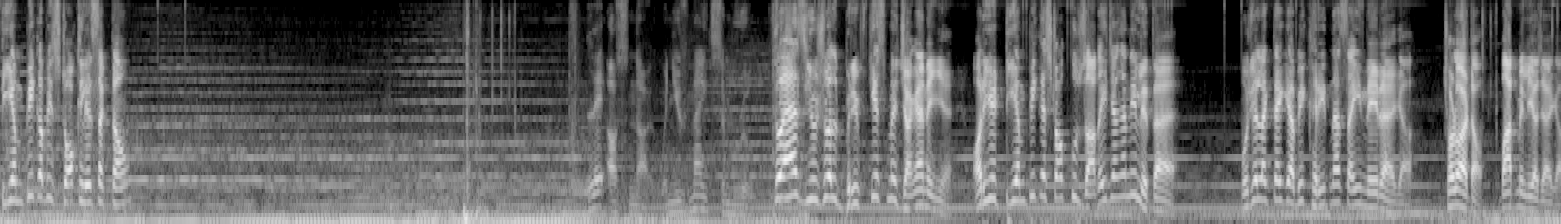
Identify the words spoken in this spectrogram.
टीएमपी का भी स्टॉक ले सकता हूँ। Let us know when you've made some room. तो एज यूजुअल ब्रीफकेस में जगह नहीं है। और ये टीएमपी के स्टॉक कुछ ज़्यादा ही जगह नहीं लेता है। मुझे लगता है कि अभी खरीदना सही नहीं रहेगा। छोड़ो हटाओ। बाद में लिया जाएगा.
